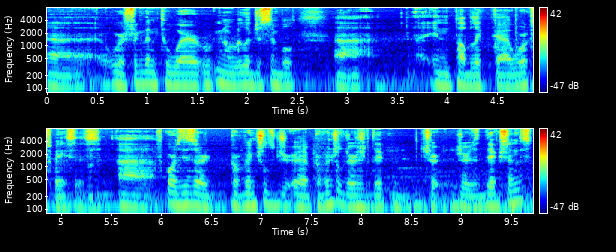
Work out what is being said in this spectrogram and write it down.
uh, restricting them to wear you know religious symbol uh, in public uh, workspaces. Uh, of course, these are provincial uh, provincial jurisdic- jur- jurisdictions.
